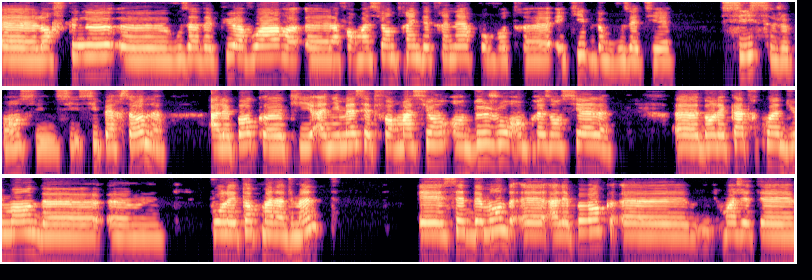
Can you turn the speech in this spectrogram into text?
Euh, lorsque euh, vous avez pu avoir euh, la formation de train des traîneurs pour votre euh, équipe, donc vous étiez six, je pense, six, six personnes à l'époque euh, qui animaient cette formation en deux jours en présentiel dans les quatre coins du monde pour les top management. Et cette demande, à l'époque, moi j'étais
